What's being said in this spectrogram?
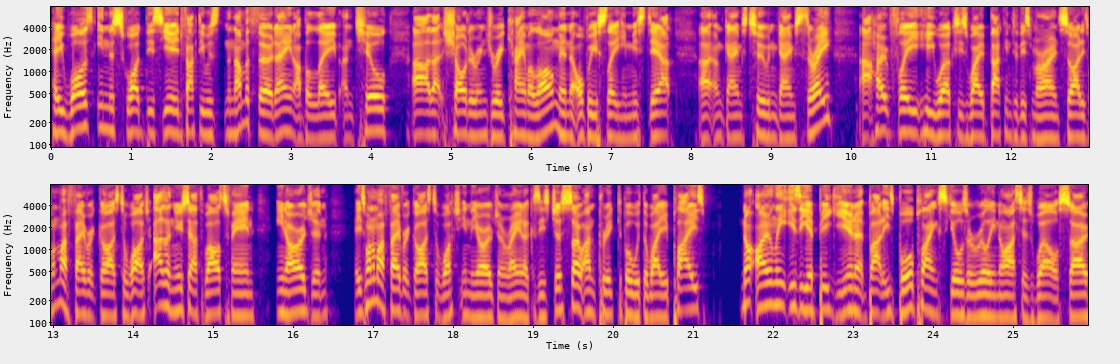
He was in the squad this year. In fact, he was the number 13, I believe, until uh, that shoulder injury came along. And obviously, he missed out uh, on games two and games three. Uh, hopefully, he works his way back into this Maroon side. He's one of my favourite guys to watch. As a New South Wales fan in Origin, he's one of my favourite guys to watch in the Origin arena because he's just so unpredictable with the way he plays not only is he a big unit, but his ball playing skills are really nice as well. So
